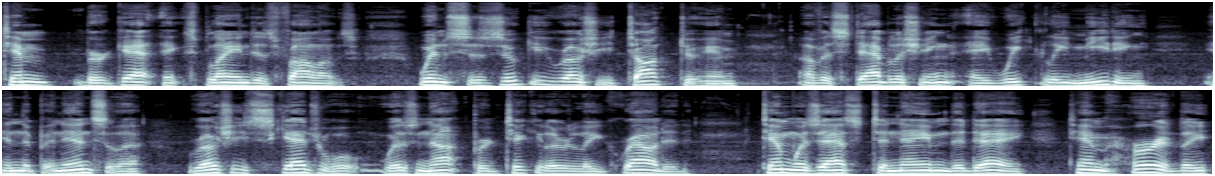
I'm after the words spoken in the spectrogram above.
Tim Burkett explained as follows When Suzuki Roshi talked to him of establishing a weekly meeting in the peninsula, Roshi's schedule was not particularly crowded Tim was asked to name the day. Tim hurriedly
